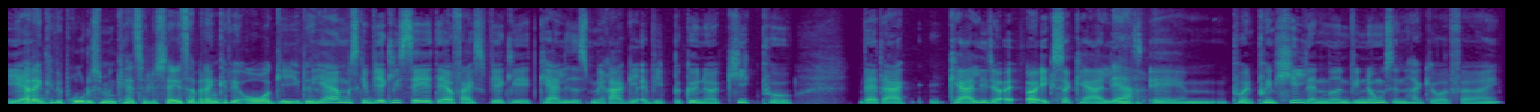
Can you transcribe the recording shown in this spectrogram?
Ja. Hvordan kan vi bruge det som en katalysator? Hvordan kan vi overgive det? Ja, måske virkelig se, at det er jo faktisk virkelig et kærlighedsmirakel, at vi begynder at kigge på hvad der er kærligt og, og ikke så kærligt, ja. øhm, på, en, på en helt anden måde, end vi nogensinde har gjort før. Ikke?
